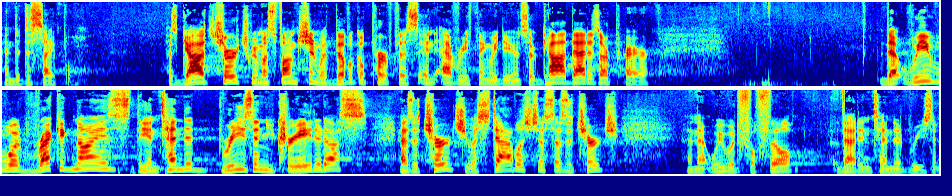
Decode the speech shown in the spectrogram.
and to disciple? As God's church, we must function with biblical purpose in everything we do. And so, God, that is our prayer. That we would recognize the intended reason you created us as a church, you established us as a church, and that we would fulfill that intended reason,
